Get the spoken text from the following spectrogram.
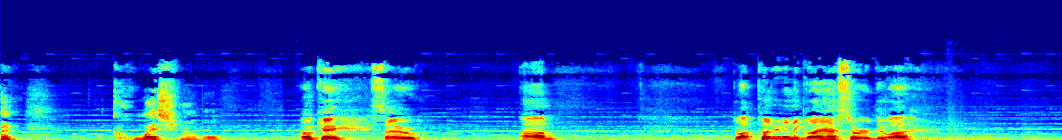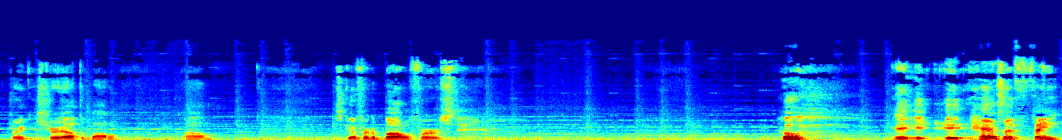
questionable. Okay, so um, do I put it in a glass or do I drink it straight out the bottle? Um, let's go for the bottle first. Oh, it, it, it has a faint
